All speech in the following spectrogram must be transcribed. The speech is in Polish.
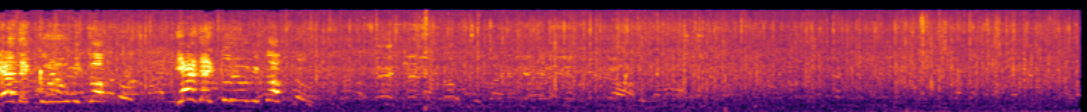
Jeden, który umie kopnąć! Jeden, który umie kopnąć!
